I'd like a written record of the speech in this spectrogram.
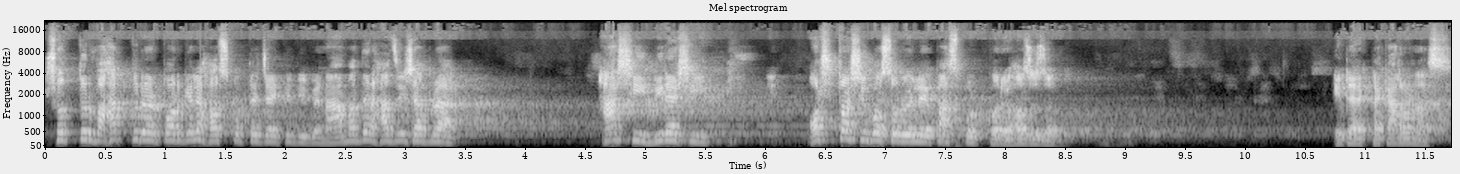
সত্তর, বাহাত্তরের পর গেলে হজ করতে যাইতে দিবে না। আমাদের হাজি সাহেবরা আশি, বিরাশি অষ্টআশি বছর হইলে পাসপোর্ট করে, হজে যাবে। এটা একটা কারণ আছে।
